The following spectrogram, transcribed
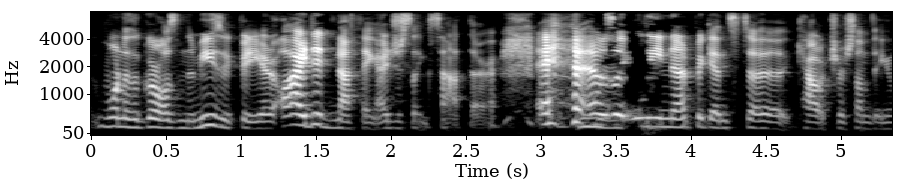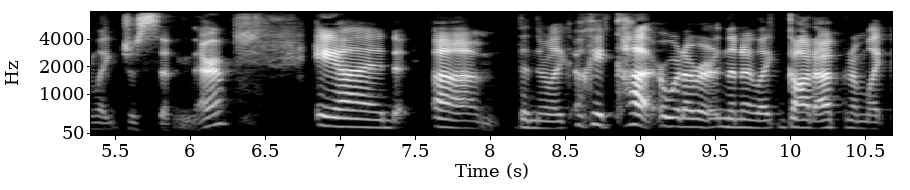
one of the girls in the music video. I did nothing. I just like sat there and I was Mhm. like leaned up against a couch or something, like just sitting there. And um, then they're like, okay, cut or whatever. And then I like got up and I'm like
